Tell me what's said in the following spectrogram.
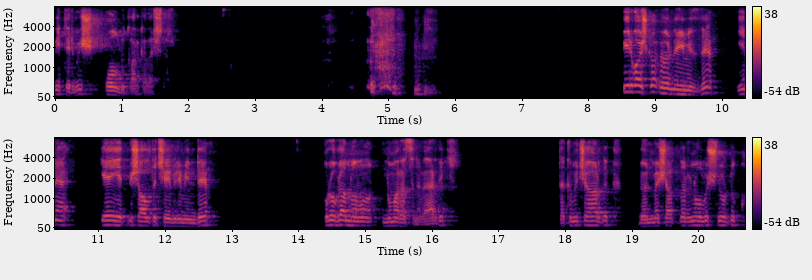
bitirmiş olduk arkadaşlar. Bir başka örneğimizde yine G76 çevriminde Program numarasını verdik. Takımı çağırdık. Dönme şartlarını oluşturduk.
